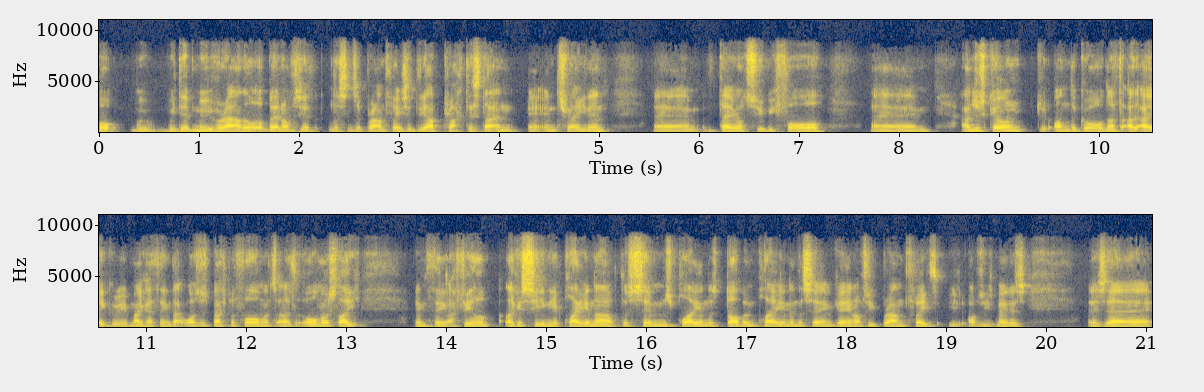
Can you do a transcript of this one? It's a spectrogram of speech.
but we, we did move around a little bit. And obviously, listen to Branthwaite, said they had practiced that in, in, in training um, day or two before. Um, and just going on the Gordon, I, I agree, Mike. I think that was his best performance. And it's almost like him think, I feel like a senior player now. There's Simms playing, there's Dobbin playing in the same game. Obviously, Branthwaite, obviously, he's made his as uh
